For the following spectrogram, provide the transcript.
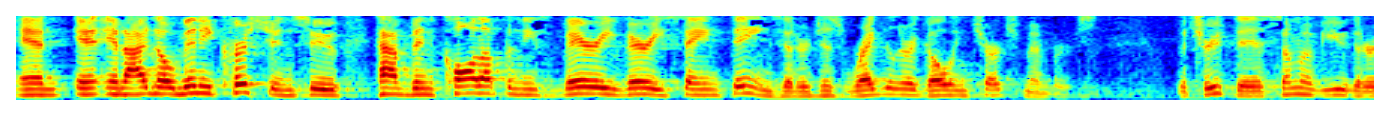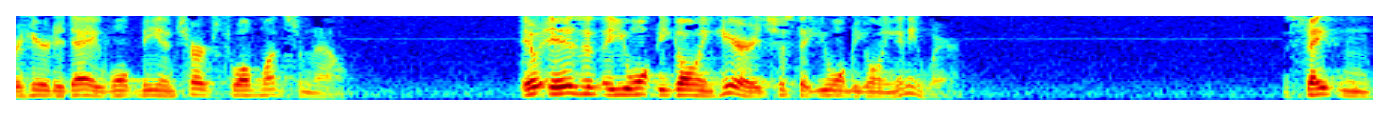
And, and, and, I know many Christians who have been caught up in these very, very same things that are just regular going church members. The truth is, some of you that are here today won't be in church 12 months from now. It isn't that you won't be going here, it's just that you won't be going anywhere. Satan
